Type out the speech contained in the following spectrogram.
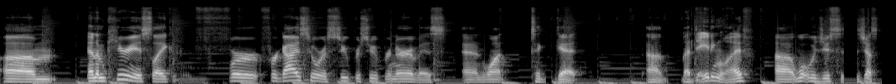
Um, and I'm curious, like for for guys who are super super nervous and want to get uh, a dating life, uh, what would you suggest?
